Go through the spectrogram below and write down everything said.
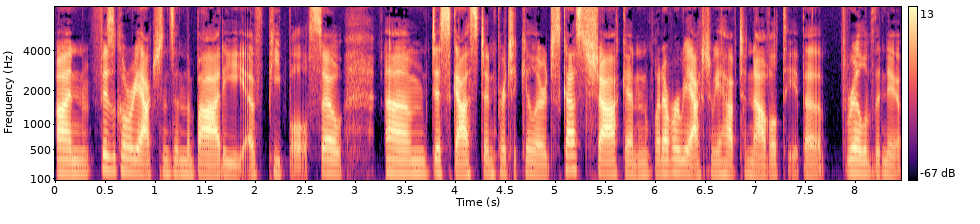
on physical reactions in the body of people. So um, disgust in particular, disgust, shock, and whatever reaction we have to novelty, the thrill of the new.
